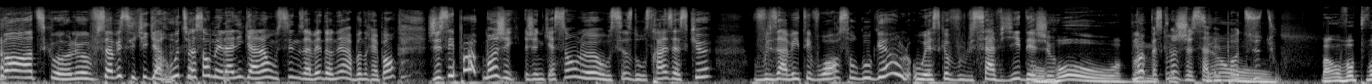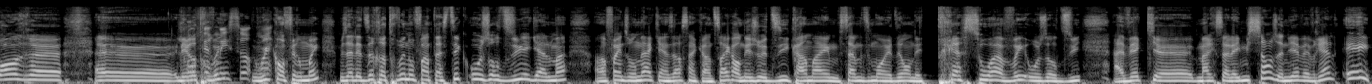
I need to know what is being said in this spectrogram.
Bon, en tout cas, là, vous savez c'est qui Garou? De toute façon, Mélanie Galland aussi nous avait donné la bonne réponse. Je sais pas, moi j'ai une question là, au 6, 12, 13. Est-ce que vous avez été voir sur Google ou est-ce que vous le saviez déjà? Oh, moi, bonne parce que moi, je question. savais pas du tout. Bon, on va pouvoir euh, euh, les Confirmer retrouver. ça, Oui, ouais. confirmer. Mais j'allais dire retrouver nos fantastiques aujourd'hui également, en fin de journée à 15h55. On est jeudi quand même, samedi moins 2. On est très soivés aujourd'hui avec euh, Marie-Soleil Michon, Geneviève Evrel et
